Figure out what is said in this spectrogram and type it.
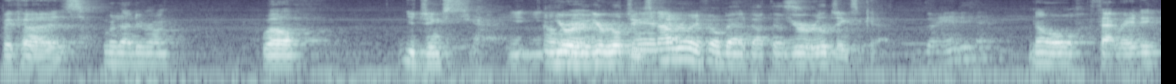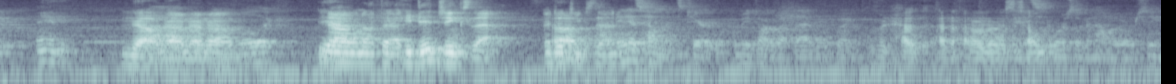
because, What did I do wrong? Well, you jinxed. You, you, Oh, you're, yeah. you're a real jinx. Man, cat. I really feel bad about this. You're a real jinx cat. The Andy thing? no, Fat Randy? Andy. No, no, no, no. Bullock. No, not that. He, he did jinx that. I did Um, jinx I that. mean, his helmet's terrible. Can we talk about that real quick? What, how, I, don't, I don't know I this mean, is it's helmet. the worst looking helmet I've ever seen.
